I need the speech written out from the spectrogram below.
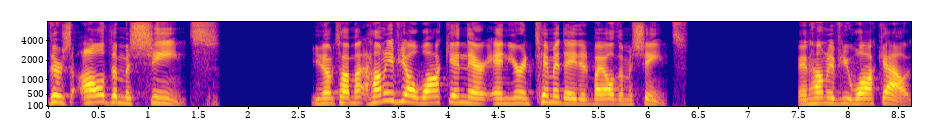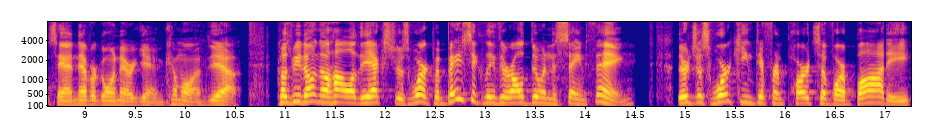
there's all the machines. You know what I'm talking about? How many of y'all walk in there and you're intimidated by all the machines? And how many of you walk out and say, I'm never going there again? Come on, yeah. Because we don't know how all the extras work, but basically they're all doing the same thing. They're just working different parts of our body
